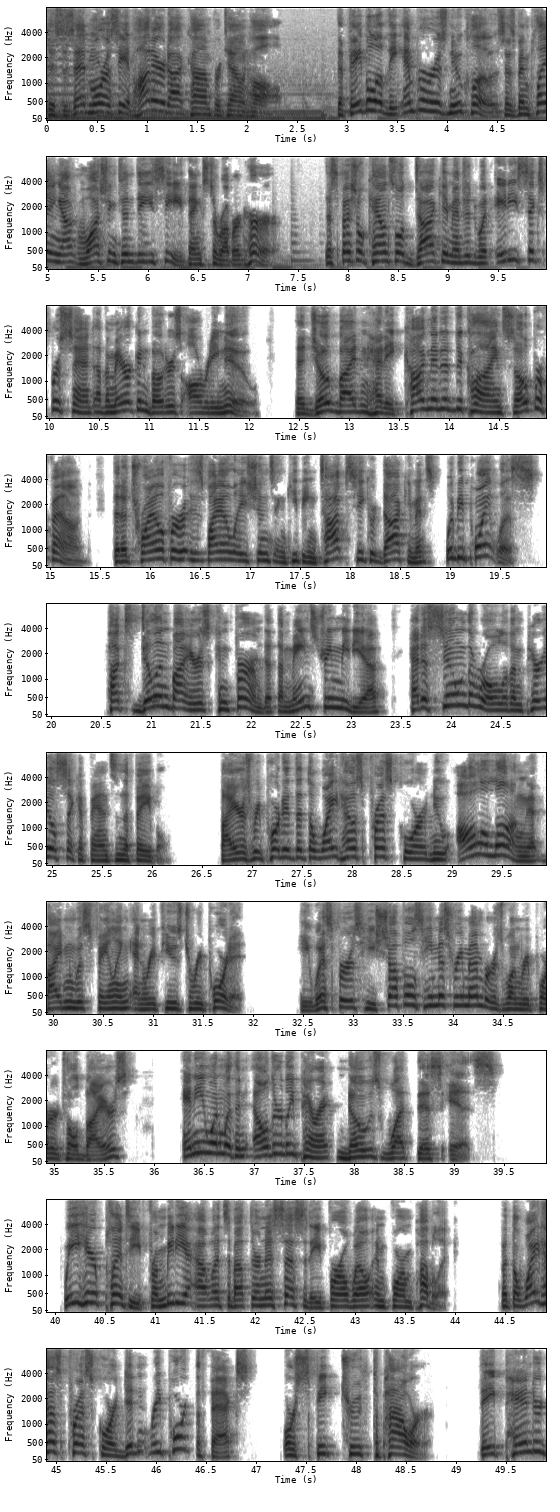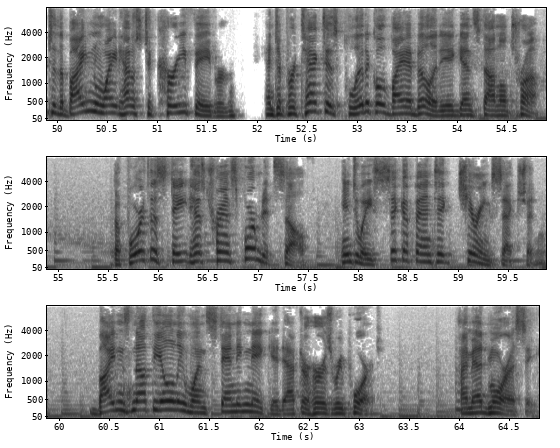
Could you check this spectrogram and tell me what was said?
This is Ed Morrissey of HotAir.com for Town Hall. The fable of the Emperor's New Clothes has been playing out in Washington, D.C., thanks to Robert Hur. The special counsel documented what 86% of American voters already knew that Joe Biden had a cognitive decline so profound that a trial for his violations in keeping top secret documents would be pointless. Puck's Dylan Byers confirmed that the mainstream media had assumed the role of imperial sycophants in the fable. Byers reported that the White House press corps knew all along that Biden was failing and refused to report it. He whispers, he shuffles, he misremembers, one reporter told Byers. Anyone with an elderly parent knows what this is. We hear plenty from media outlets about their necessity for a well informed public, but the White House press corps didn't report the facts or speak truth to power. They pandered to the Biden White House to curry favor and to protect his political viability against Donald Trump. The fourth estate has transformed itself into a sycophantic cheering section. Biden's not the only one standing naked after Hur's report. I'm Ed Morrissey.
